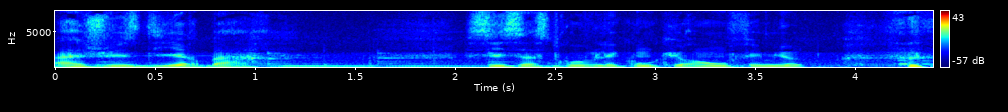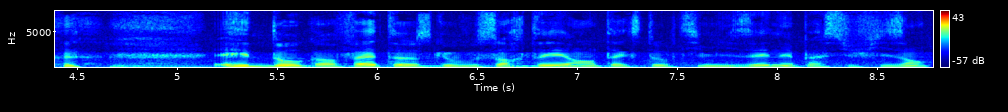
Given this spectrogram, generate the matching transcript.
à juste dire, bah, si ça se trouve, les concurrents ont fait mieux. Et donc, en fait, ce que vous sortez en texte optimisé n'est pas suffisant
